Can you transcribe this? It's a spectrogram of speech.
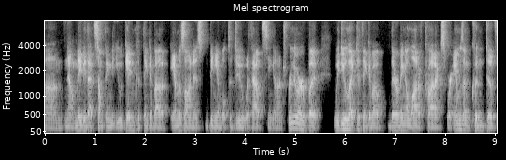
Um, now, maybe that's something that you again could think about Amazon as being able to do without seeing an entrepreneur, but we do like to think about there being a lot of products where Amazon couldn't have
